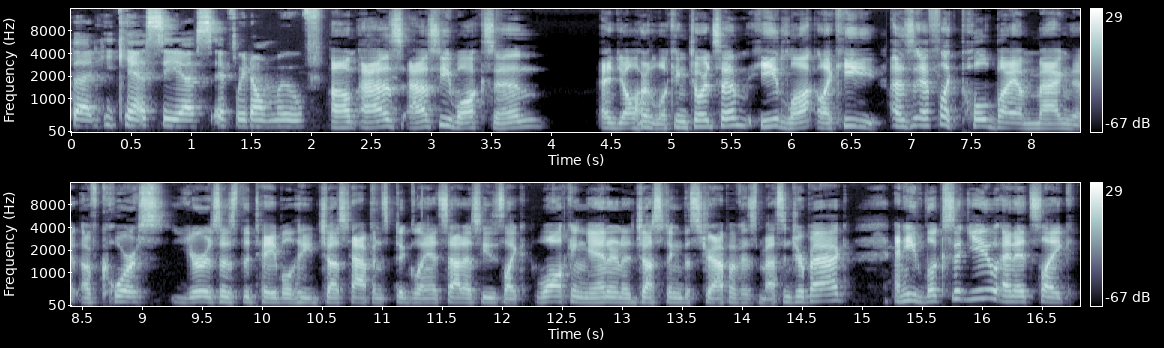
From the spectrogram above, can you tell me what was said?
that he can't see us if we don't move. Um, as as he walks in and y'all are looking towards him, he lo- like he as if like pulled by a magnet. Of course, yours is the table he just happens to glance at as he's like walking in and adjusting the strap of his messenger bag, and he looks at you, and it's like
